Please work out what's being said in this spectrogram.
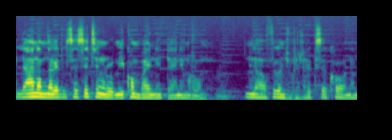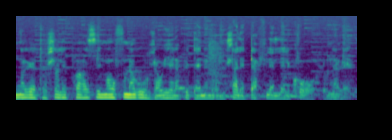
lana mnakethu kuse-sitting room i-combine ne-dining room ngila ufika nje urelaxe khona mnakethu uhlale phasi uma ufuna kudla uye lapha e-dining room uhlale etafuleni lelikhulu mnakethu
